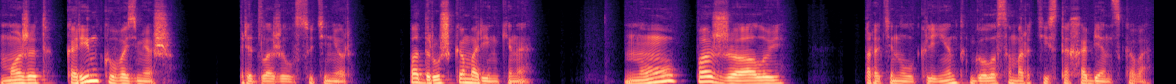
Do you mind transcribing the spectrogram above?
«Может, Каринку возьмешь?» – предложил сутенер. «Подружка Маринкина». «Ну, пожалуй», – протянул клиент голосом артиста Хабенского.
